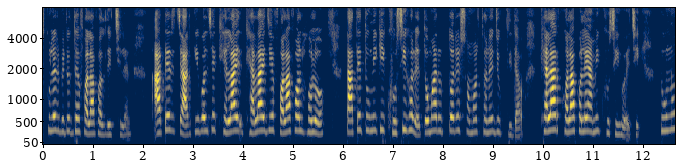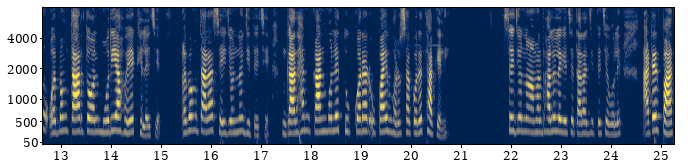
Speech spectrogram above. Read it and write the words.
স্কুলের বিরুদ্ধে ফলাফল দিচ্ছিলেন। আটের চার কি বলছে? খেলায় খেলায় যে ফলাফল হলো, তাতে তুমি কি খুশি হলে? তোমার উত্তরের সমর্থনে যুক্তি দাও। খেলার ফলাফলে আমি খুশি হয়েছি। টুনু এবং তার দল মরিয়া হয়ে খেলেছে এবং তারা সেই জন্য জিতেছে। গাধান কান মোলে তুক করার উপায় ভরসা করে থাকেনি। সেই জন্য আমার ভালো লেগেছে তারা জিতেছে বলে। আটের পাঁচ,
